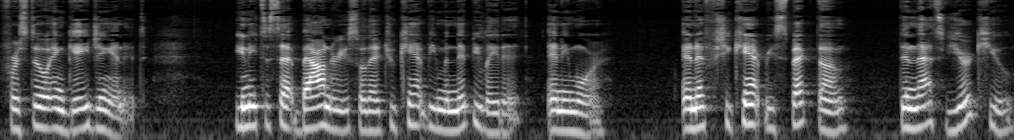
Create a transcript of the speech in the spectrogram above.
for still engaging in it. You need to set boundaries so that you can't be manipulated anymore. And if she can't respect them, then that's your cue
